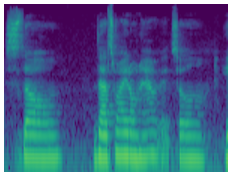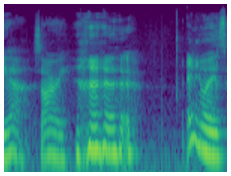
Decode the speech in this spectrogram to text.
So that's why I don't have it. So yeah, sorry. Anyways,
